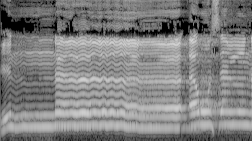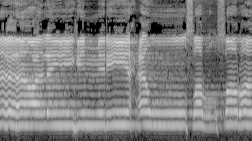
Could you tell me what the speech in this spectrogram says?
أنا أرسلنا عليهم ريحا صرصرا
